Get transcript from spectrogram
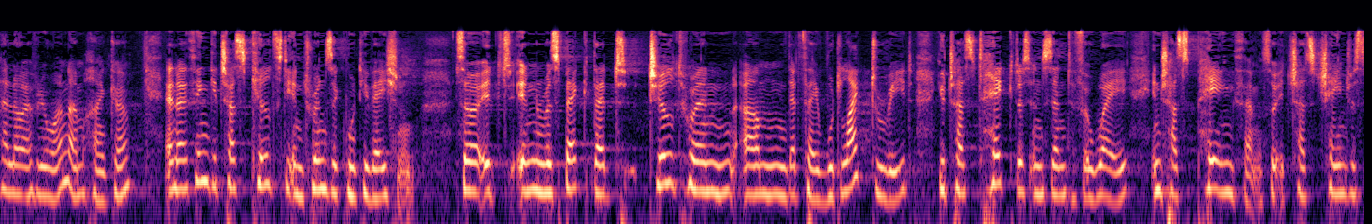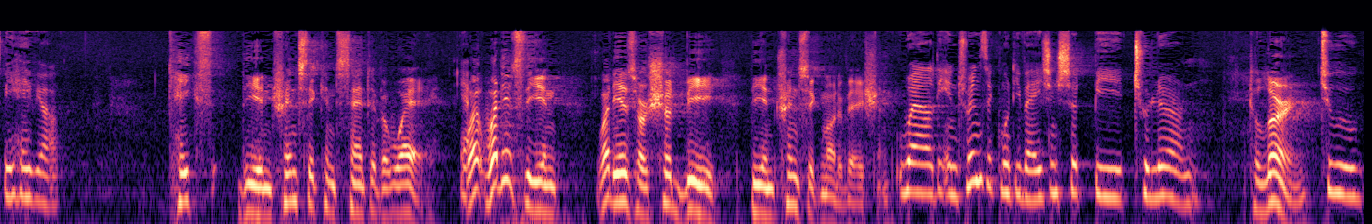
Hello, everyone. I'm Heike, and I think it just kills the intrinsic motivation. So, it, in respect that children um, that they would like to read, you just take this incentive away in just paying them. So it just changes behavior. Takes the intrinsic incentive away. Yeah. What, what is the in, what is or should be the intrinsic motivation? Well, the intrinsic motivation should be to learn. To learn. To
